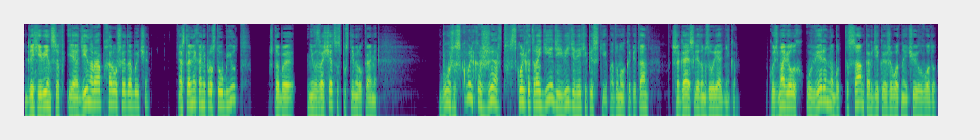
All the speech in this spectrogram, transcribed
Для хивинцев и один раб — хорошая добыча. Остальных они просто убьют, чтобы не возвращаться с пустыми руками. Боже, сколько жертв, сколько трагедий видели эти пески, — подумал капитан, шагая следом за урядником. Кузьма вел их уверенно, будто сам, как дикое животное, чуял воду.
